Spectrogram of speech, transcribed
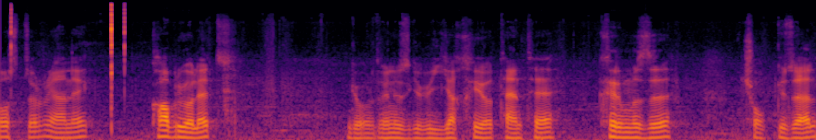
Roadster yani kabriolet. Gördüğünüz gibi yakıyor. Tente kırmızı. Çok güzel.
